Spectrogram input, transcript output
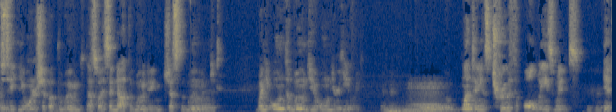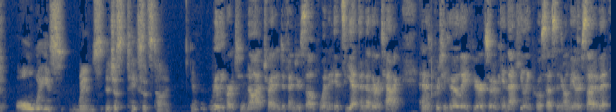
to take the ownership of the wound. That's why I say not the wounding, just the wound. Wound. When you own the wound, you own your healing. One thing is, truth always wins. Mm-hmm. It always wins. It just takes its time. Yeah. really hard to not try to defend yourself when it's yet another attack. And particularly if you're sort of in that healing process and you're on the other side of it,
